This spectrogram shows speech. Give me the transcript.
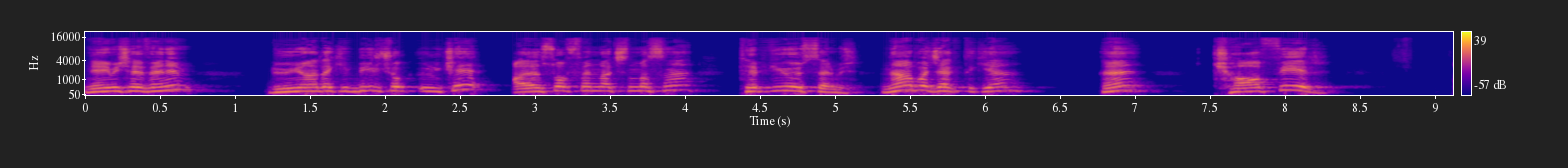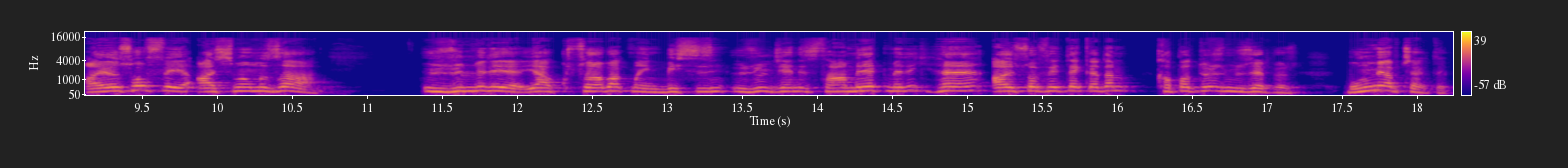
Neymiş efendim? Dünyadaki birçok ülke Ayasofya'nın açılmasına tepki göstermiş. Ne yapacaktık ya? He? Kafir Ayasofya'yı açmamıza üzüldü diye ya kusura bakmayın biz sizin üzüleceğinizi tahmin etmedik. He? Ayasofya'yı tekrardan kapatıyoruz müze yapıyoruz. Bunu mu yapacaktık?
